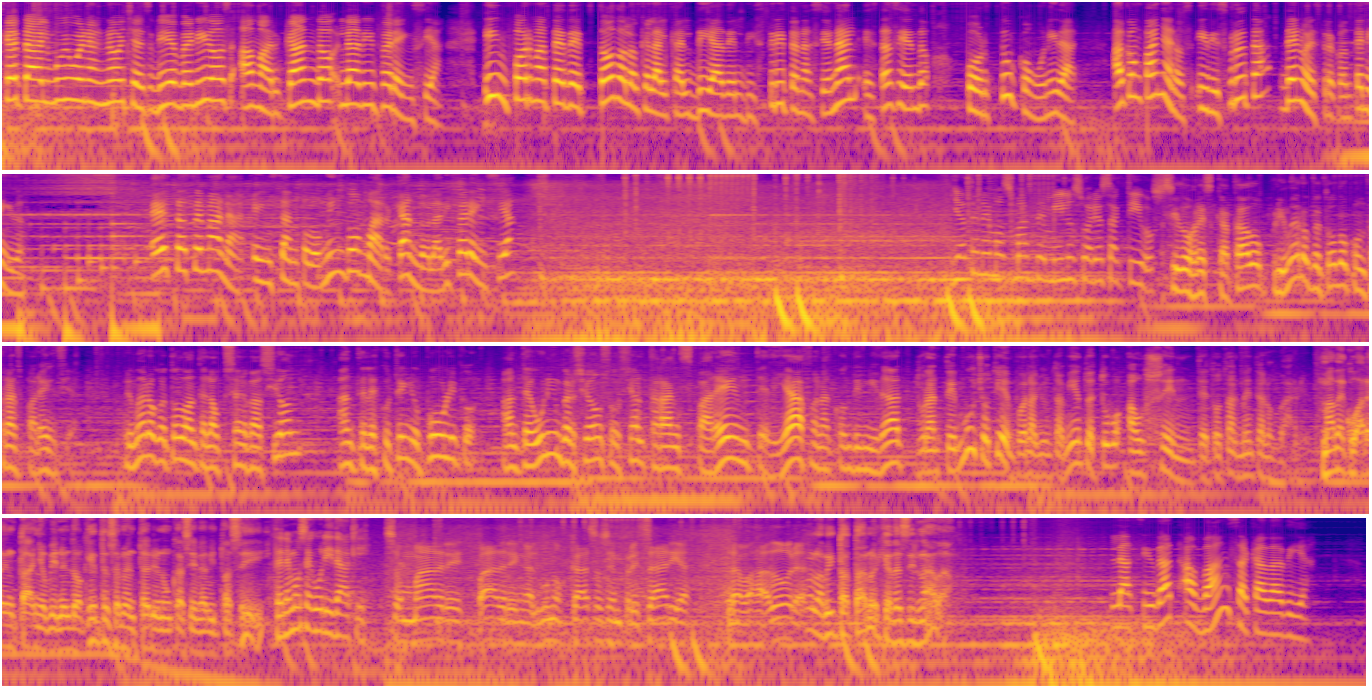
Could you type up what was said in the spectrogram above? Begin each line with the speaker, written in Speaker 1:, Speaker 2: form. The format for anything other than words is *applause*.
Speaker 1: ¿Qué tal? Muy buenas noches. Bienvenidos a Marcando la Diferencia. Infórmate de todo lo que la Alcaldía del Distrito Nacional está haciendo por tu comunidad. Acompáñanos y disfruta de nuestro contenido. Esta semana en Santo Domingo, Marcando la Diferencia,
Speaker 2: Ya tenemos más de mil usuarios activos.
Speaker 3: Ha sido rescatado primero que todo con transparencia, primero que todo ante la observación, ante el escrutinio público, ante una inversión social transparente, diáfana, con dignidad.
Speaker 4: Durante mucho tiempo el ayuntamiento estuvo ausente totalmente de los barrios.
Speaker 5: Más de 40 años viniendo aquí a este cementerio y nunca se había visto así.
Speaker 6: Tenemos seguridad aquí.
Speaker 7: Son madres, padres, en algunos casos empresarias, trabajadoras.
Speaker 5: Con la vista está, no hay que decir nada.
Speaker 1: La ciudad avanza cada día.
